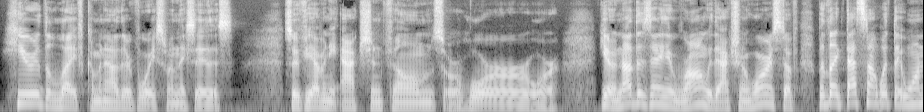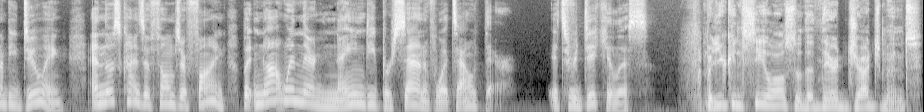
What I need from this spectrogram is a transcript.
hear the life coming out of their voice when they say this. So if you have any action films or horror or, you know, not that there's anything wrong with action or horror stuff, but like that's not what they want to be doing. And those kinds of films are fine, but not when they're 90% of what's out there. It's ridiculous. But you can see also that their judgment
